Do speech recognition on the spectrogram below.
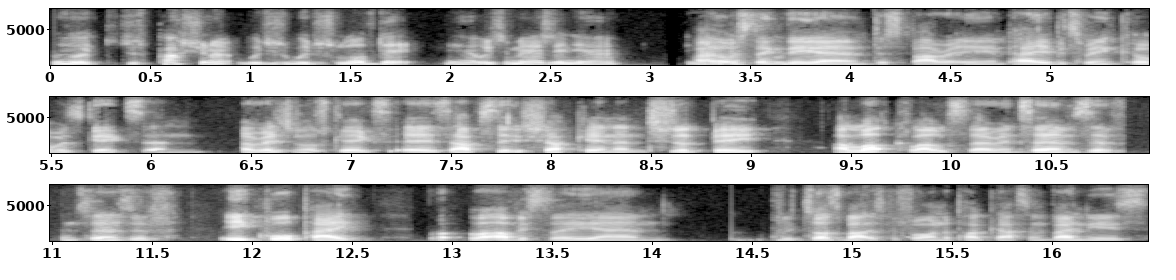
we were just passionate. We just we just loved it. Yeah, it was amazing. Yeah. yeah I always think the um, disparity in pay between covers gigs and originals gigs is absolutely shocking and should be a lot closer in terms of in terms of equal pay. But, but obviously, um, we've talked about this before on the podcast, and venues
